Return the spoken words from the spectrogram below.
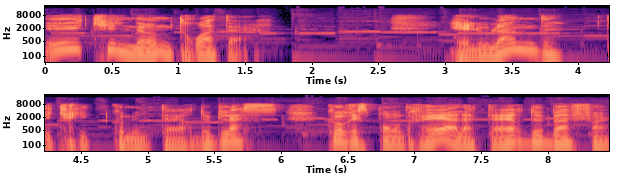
et qu'ils nomment trois terres. Helluland, décrite comme une terre de glace, correspondrait à la terre de Baffin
